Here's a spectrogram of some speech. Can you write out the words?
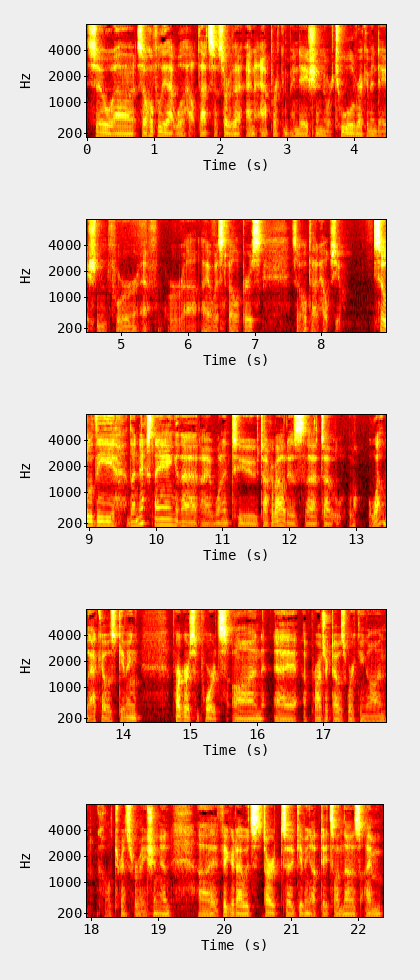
So, uh, so hopefully that will help. That's sort of a, an app recommendation or tool recommendation for for uh, iOS developers. So, hope that helps you. So the the next thing that I wanted to talk about is that uh, a while back I was giving progress reports on a, a, project I was working on called Transformation, and uh, I figured I would start uh, giving updates on those. I'm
